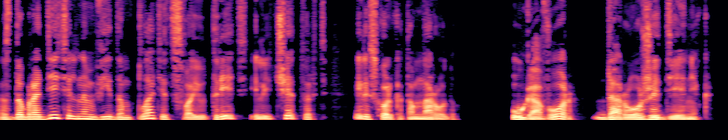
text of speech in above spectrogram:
с добродетельным видом платит свою треть или четверть, или сколько там народу. Уговор дороже денег.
